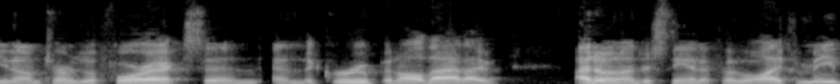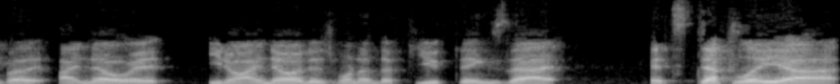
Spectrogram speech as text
you know, in terms of forex and and the group and all that, I I don't understand it for the life of me, but I know it. You know, I know it is one of the few things that it's definitely uh,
